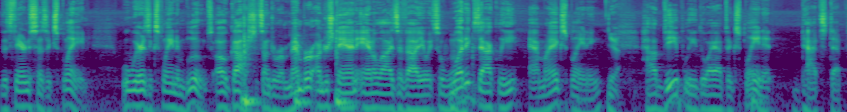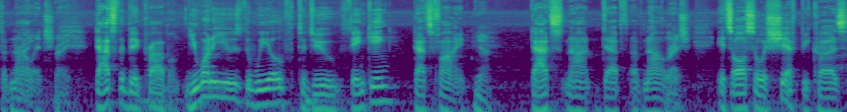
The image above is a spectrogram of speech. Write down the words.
the standard says explain. Well, where's explain in Bloom's? Oh gosh, it's under remember, understand, analyze, evaluate. So what exactly am I explaining? Mm-hmm. Yeah. How deeply do I have to explain it? That's depth of knowledge. right. That's the big problem. You want to use the wheel to do thinking, that's fine. Yeah. That's not depth of knowledge. Right It's also a shift because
